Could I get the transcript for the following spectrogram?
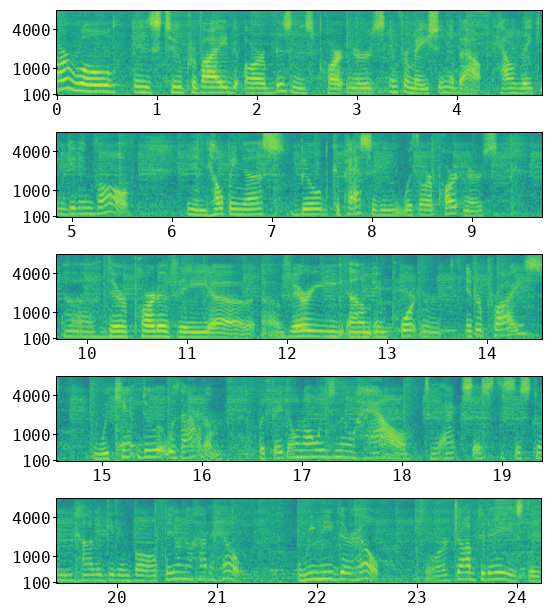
Our role is to provide our business partners information about how they can get involved in helping us build capacity with our partners. Uh, they're part of a, uh, a very um, important enterprise. We can't do it without them, but they don't always know how to access the system, how to get involved. They don't know how to help. We need their help. So our job today is to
